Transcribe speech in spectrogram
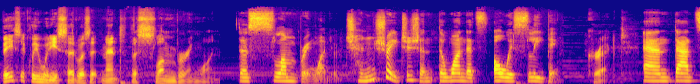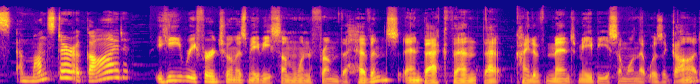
Basically, what he said was it meant the slumbering one The slumbering one, 沉睡之神, the one that's always sleeping. Correct. And that's a monster, a god? He referred to him as maybe someone from the heavens, and back then that kind of meant maybe someone that was a god,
